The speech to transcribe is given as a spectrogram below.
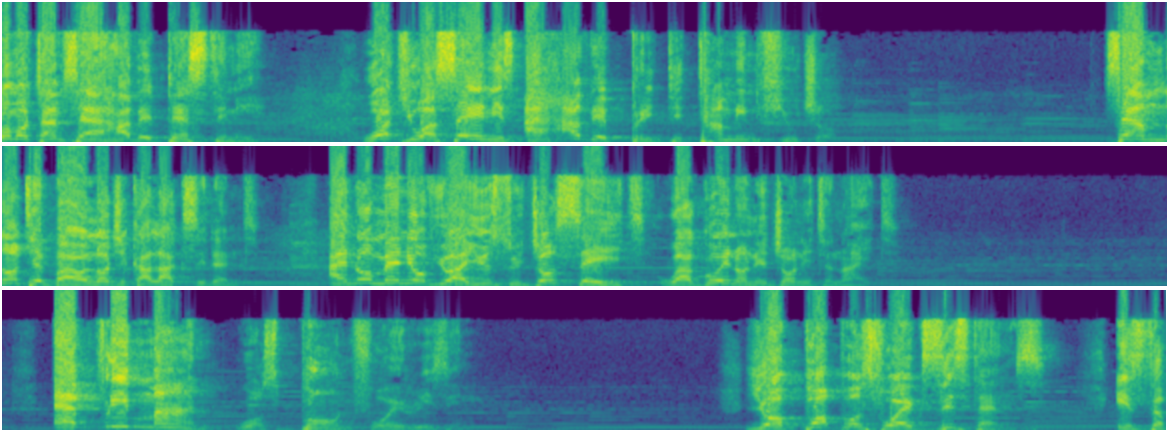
One more time say I have a destiny. What you are saying is I have a predetermined future. Say I'm not a biological accident. I know many of you are used to. Just say it. We are going on a journey tonight. Every man was born for a reason. Your purpose for existence is the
